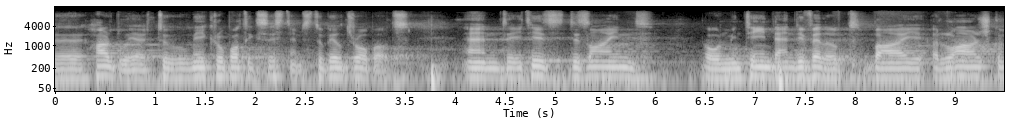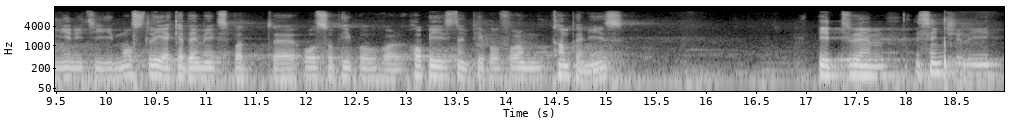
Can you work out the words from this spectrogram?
uh, hardware to make robotic systems, to build robots. And it is designed or maintained and developed by a large community, mostly academics, but uh, also people who are hobbyists and people from companies. It um, essentially,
